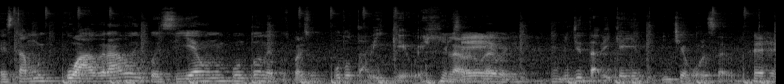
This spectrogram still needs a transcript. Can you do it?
está muy cuadrado y pues sí llega a un punto donde pues parece un puto tabique, güey. La Sí, verdad, güey. Un pinche tabique ahí en tu pinche bolsa, güey.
